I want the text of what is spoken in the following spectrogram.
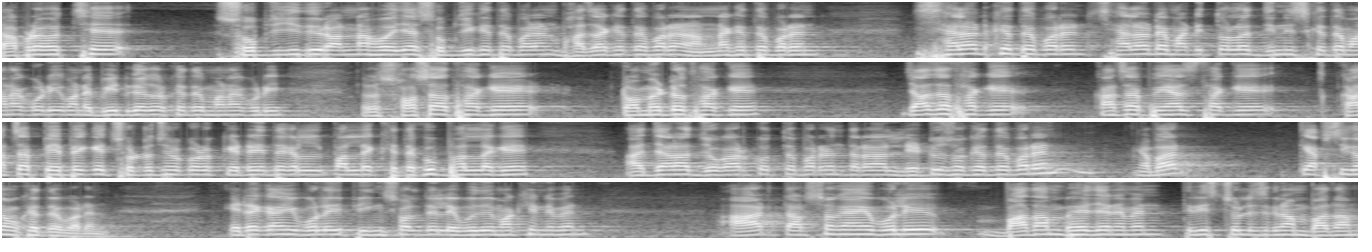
তারপরে হচ্ছে সবজি যদি রান্না হয়ে যায়, সবজি খেতে পারেন, ভাজা খেতে পারেন, রান্না খেতে পারেন, স্যালাড খেতে পারেন, স্যালাডে মাটির তলার জিনিস খেতে মানা করি মানে বিট গাজর খেতে মানা করি, তাহলে শশা থাকে, টমেটো থাকে, যা যা থাকে, কাঁচা পেঁয়াজ থাকে, কাঁচা পেঁপেকে ছোটো ছোটো করে কেটে নিতে পারলে খেতে খুব ভালো লাগে। আর যারা জোগাড় করতে পারেন, তারা লেটুসও খেতে পারেন, আবার ক্যাপসিকাম খেতে পারেন। এটাকে আমি বলি পিঙ্ক দিয়ে লেবু দিয়ে মাখিয়ে নেবেন। আর তার সঙ্গে আমি বলি বাদাম ভেজে নেবেন, তিরিশ চল্লিশ গ্রাম বাদাম।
